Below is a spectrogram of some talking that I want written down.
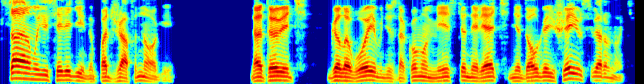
в самую середину, поджав ноги. А то ведь головой в незнакомом месте нырять недолго и шею свернуть.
